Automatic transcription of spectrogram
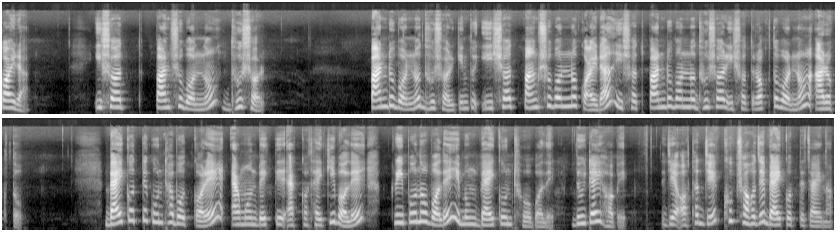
কয়রা। ঈষৎ পাংশুবর্ণ ধূসর। পাণ্ডুবর্ণ ধূসর, কিন্তু ঈষৎ পাংশুবর্ণ কয়রা, ঈষৎ পাণ্ডুবর্ণ ধূসর, ঈষৎ রক্তবর্ণ আরক্ত। ব্যয় করতে কুণ্ঠাবোধ করে, এমন ব্যক্তির এক কথায় কি বলে? কৃপণও বলে এবং ব্যয়কুণ্ঠও বলে। দুইটাই হবে। যে অর্থাৎ যে খুব সহজে ব্যয় করতে চায় না।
